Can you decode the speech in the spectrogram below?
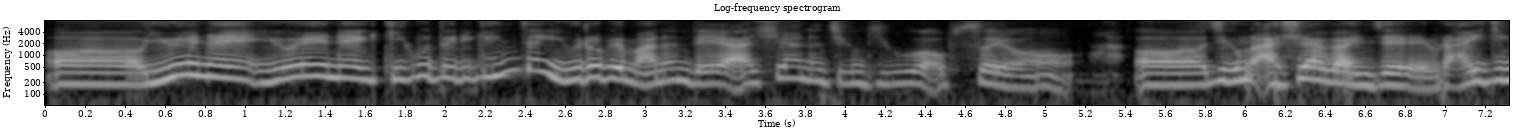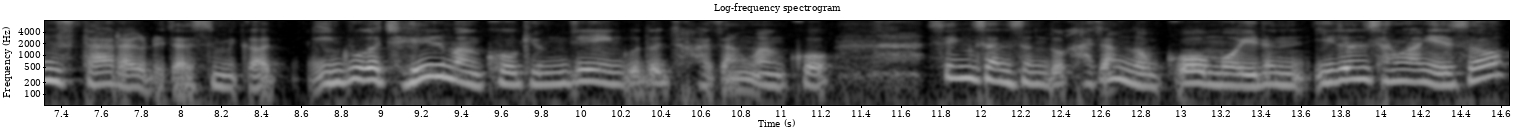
어, 유엔의 유엔의 기구들이 굉장히 유럽에 많은데 아시아는 지금 기구가 없어요. 어, 지금 아시아가 이제 rising star라 그러지 않습니까? 인구가 제일 많고 경제 인구도 가장 많고 생산성도 가장 높고 뭐 이런 이런 상황에서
